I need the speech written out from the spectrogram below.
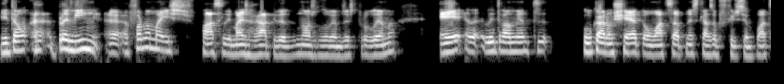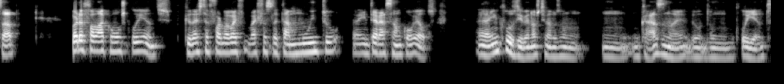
Então, para mim, a, forma mais fácil e mais rápida de nós resolvermos este problema é eh, literalmente colocar um chat ou um WhatsApp, neste caso eu prefiro sempre o WhatsApp, para falar com os clientes, porque desta forma vai, vai facilitar muito a interação com eles. Uh, inclusive, nós tivemos um, um, um caso não é, de, de, um cliente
